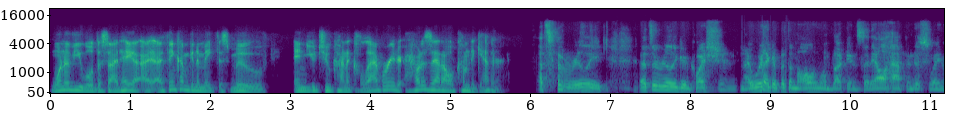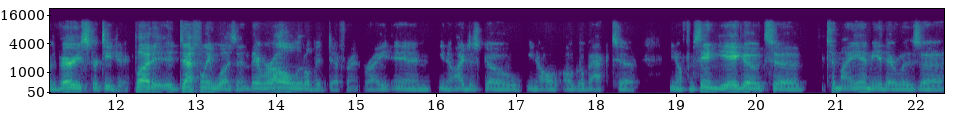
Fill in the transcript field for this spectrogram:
one of you will decide, hey, I, I think I'm going to make this move, and you two kind of collaborate? Or how does that all come together? That's a really that's a really good question. I wish I could put them all in one bucket and say they all happened this way. It was very strategic, but it, definitely wasn't. They were all a little bit different, right? And you know, I just go, you know, I'll, I'll go back to, you know, from San Diego to to Miami. There was uh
